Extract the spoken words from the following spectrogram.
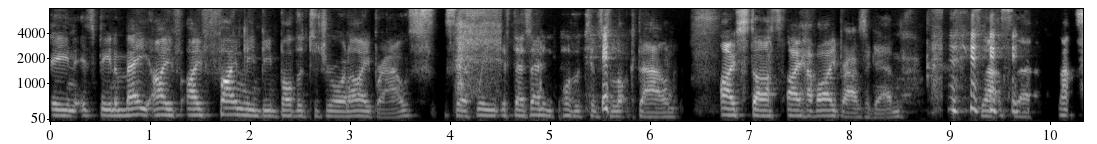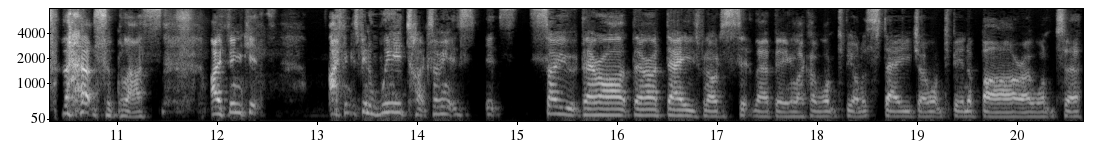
been it's been amazing. I've I've finally been bothered to draw an eyebrows. So if we if there's any positives to lockdown, I've start I have eyebrows again. So that's that's that's a plus. I think it's I think it's been a weird time because I think it's it's so there are there are days when I'll just sit there being like I want to be on a stage, I want to be in a bar, I want to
